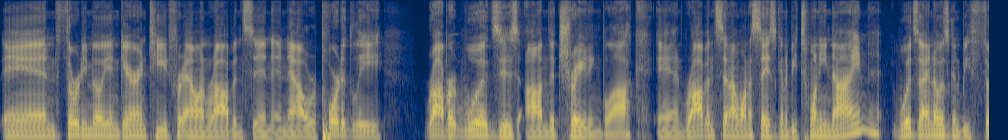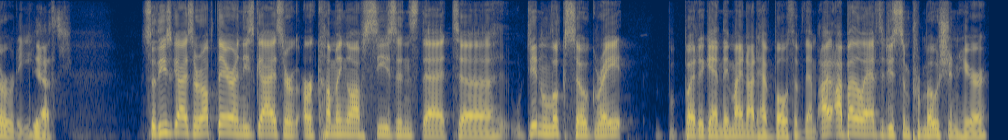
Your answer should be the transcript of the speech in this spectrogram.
and thirty million guaranteed for Allen Robinson. And now reportedly, Robert Woods is on the trading block, and Robinson, I want to say, is going to be twenty-nine. Woods, I know, is going to be thirty. Yes. So these guys are up there, and these guys are, are coming off seasons that uh, didn't look so great. But again, they might not have both of them. I, I, by the way, I have to do some promotion here.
